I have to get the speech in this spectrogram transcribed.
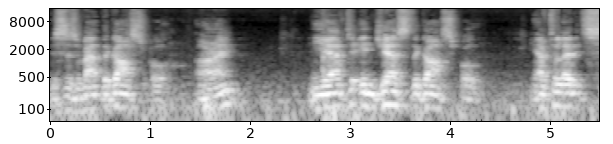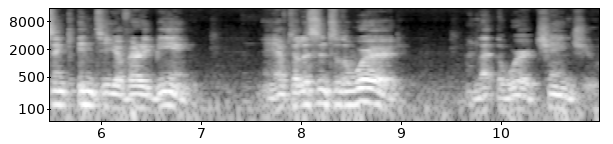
This is about the gospel. All right. You have to ingest the gospel. You have to let it sink into your very being. And you have to listen to the word and let the word change you.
